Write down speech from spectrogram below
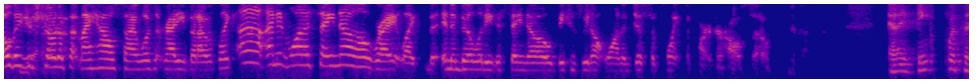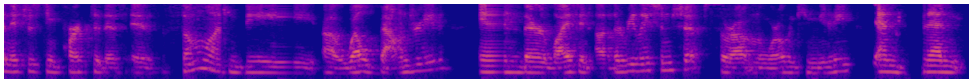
Oh, they just yeah. showed up at my house and I wasn't ready, but I was like, ah, I didn't want to say no, right? Like the inability to say no because we don't want to disappoint the partner, also. Yeah. And I think what's an interesting part to this is someone can be uh, well boundaried in their life in other relationships or out in the world and community. Yes. And then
